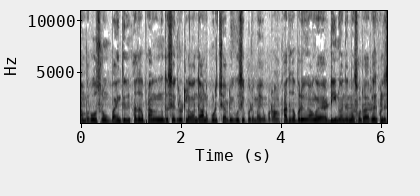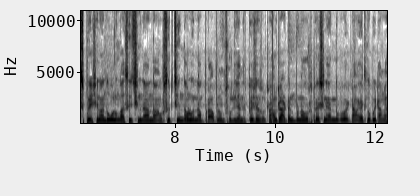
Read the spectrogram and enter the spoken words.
நம்ம ரோஸ் ரொம்ப பயந்துது. அதுக்கப்புறம் அங்கேருந்து செக்யூரிட்டியில் வந்து அவனை பிடிச்சி அப்படியே ஊசி போட்டு மயக்க போடுறாங்க. அதுக்கப்புறம் இவங்க அவங்க டீன் வந்து என்ன சொல்கிறாரு அந்த ஸ்பேஷன் வந்து ஒழுங்காக சிரிச்சுன்னு தான் இருந்தான். அவன் சிரிச்சிருந்தா உனக்கு என்ன ப்ராப்ளம் சொல்லி அந்த பேஷண்ட் சொல்கிறான் ஆல்ரெடி அட்டன் பண்ண ஒரு ஸ்பேஷன் இறந்து போயிட்டான். இறந்து போயிட்டாங்க.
